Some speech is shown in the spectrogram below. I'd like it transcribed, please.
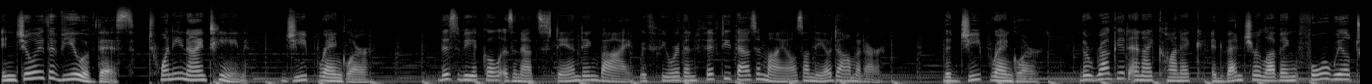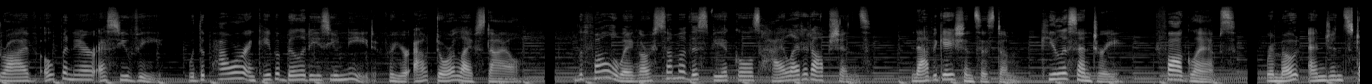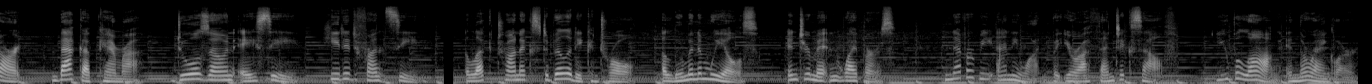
Enjoy the view of this 2019 Jeep Wrangler. This vehicle is an outstanding buy with fewer than 50,000 miles on the odometer. The Jeep Wrangler, the rugged and iconic, adventure-loving four-wheel drive open-air SUV with the power and capabilities you need for your outdoor lifestyle. The following are some of this vehicle's highlighted options. Navigation system, keyless entry, fog lamps, remote engine start, backup camera, dual zone AC, heated front seat, electronic stability control, aluminum wheels, intermittent wipers. Never be anyone but your authentic self. You belong in the Wrangler.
